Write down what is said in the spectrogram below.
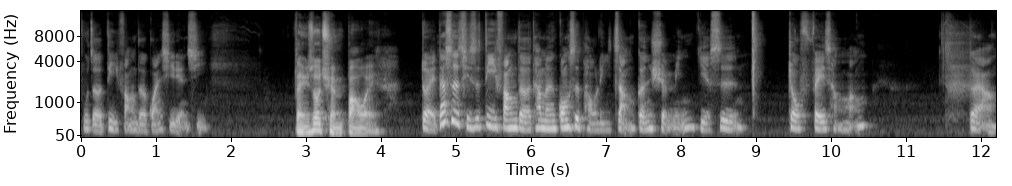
负责地方的关系联系。等于说全包哎、对，但是其实地方的他们光是跑里长跟选民也是就非常忙。对啊，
